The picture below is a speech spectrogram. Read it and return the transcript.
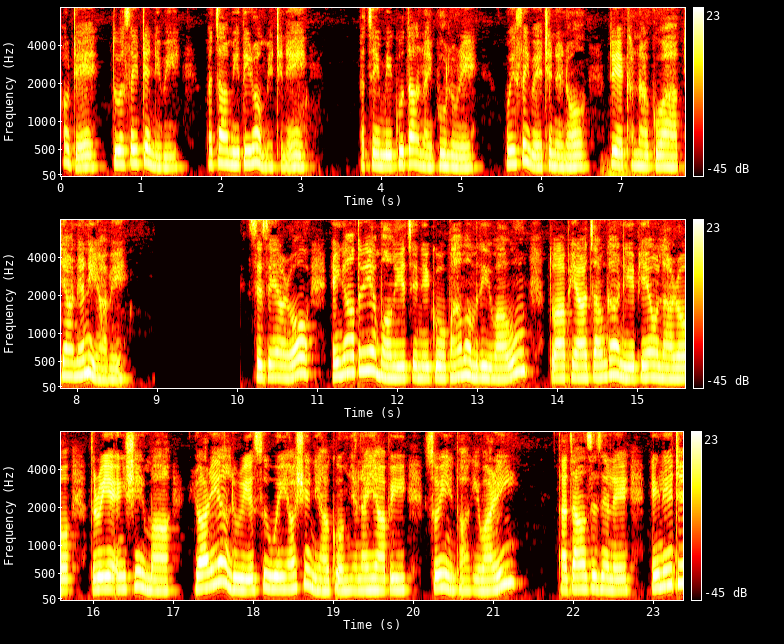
ဟုတ်တယ်သူအစိတ်တက်နေပြီမကြမီသေးတော့မယ်ထင်တယ်အချိန်မီကုသနိုင်ဖို့လိုတယ်ဝေးစိတ်ပဲထင်တယ်နော်သူ့ရဲ့ခန္ဓာကိုယ်ကပြာနှမ်းနေတာပဲ စစ်စင်ကတော့အင်္ဂါသူ့ရဲ့မောင်လေးချင်းတွေကိုဘာမှမသိပါဘူး။တွားဖျားချောင်းကနေပြန်အောင်လာတော့သူရဲ့အိမ်ရှိမှာရွာတွေကလူတွေစုဝေးရောက်ရှိနေအောင်ကိုမြင်လိုက်ရပြီးစိုးရင်သွားခဲ့ပါတယ်။ဒါကြောင့်စစ်စင်လည်းအိမ်လေးတဲ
